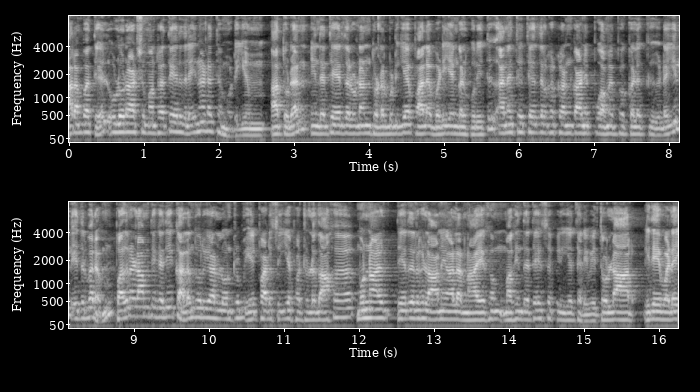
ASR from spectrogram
ஆரம்பத்தில் உள்ளூராட்சி மன்ற தேர்தலை நடத்த முடியும். அத்துடன் இந்த தேர்தலுடன் தொடர்புடைய பல விடயங்கள் குறித்து அனைத்து தேர்தல்கள் கண்காணிப்பு அமைப்புகளுக்கு இடையில் எதிர்வரும் பதினேழாம் தேதி கலந்துரையாடல் ஒன்றும் ஏற்பாடு செய்யப்பட்டுள்ளதாக முன்னாள் தேர்தல்கள் ஆணையாளர் நாயகம் மகிந்த தேசப்பிரிய தெரிவித்துள்ளார். இதேவேளை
